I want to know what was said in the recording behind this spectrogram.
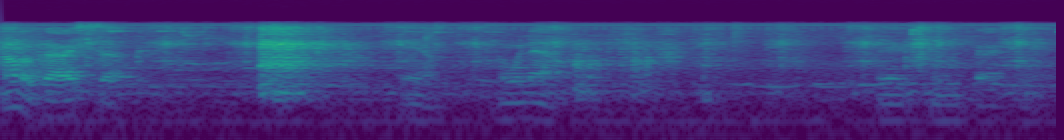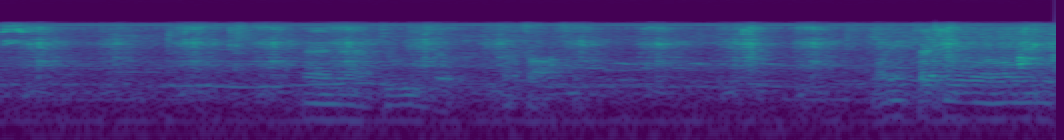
Hello guys, suck. Damn, I went out. There came back in. And I have to reload. That's awesome. Why ain't taking me along?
